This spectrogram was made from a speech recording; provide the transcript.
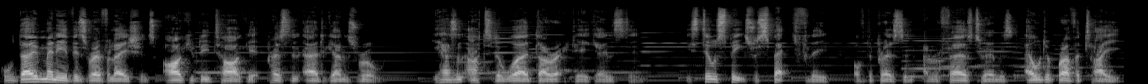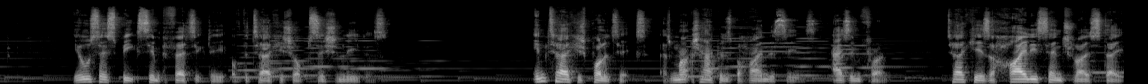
Although many of his revelations arguably target President Erdogan's rule, he hasn't uttered a word directly against him. He still speaks respectfully of the president and refers to him as elder brother Tayyip. He also speaks sympathetically of the Turkish opposition leaders. In Turkish politics, as much happens behind the scenes as in front, Turkey is a highly centralised state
